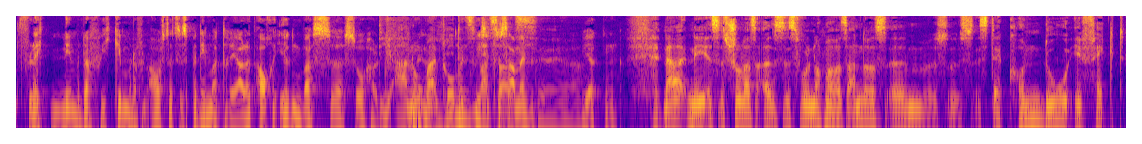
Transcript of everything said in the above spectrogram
vielleicht nehmen wir ich gehe mal davon aus, dass das bei dem Material halt auch irgendwas äh, so halt die Anomalien, wie sie zusammenwirken. Ja, ja. Na, nee, es ist schon was, also es ist wohl noch mal was anderes. Ähm, es, es ist der Kondo-Effekt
